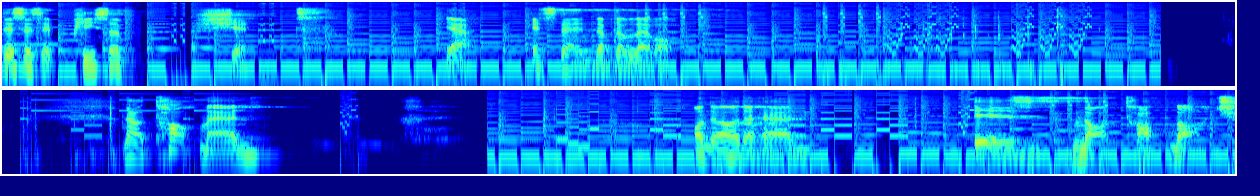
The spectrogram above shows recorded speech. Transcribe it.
this is a piece of shit. Yeah, it's the end of the level. Now, Top Man, on the other hand, is not top notch.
